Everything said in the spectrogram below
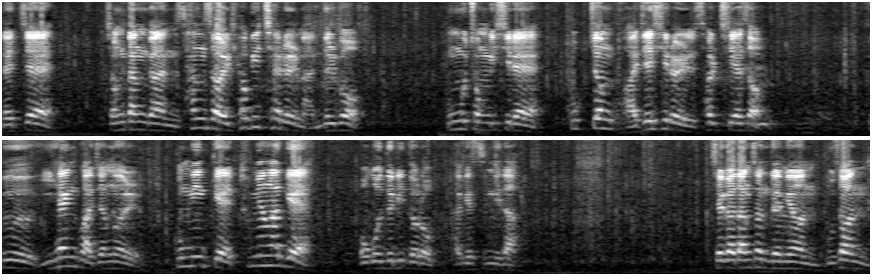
넷째, 정당 간 상설 협의체를 만들고 국무총리실에 국정과제실을 설치해서 그 이행 과정을 국민께 투명하게 보고드리도록 하겠습니다. 제가 당선되면 우선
